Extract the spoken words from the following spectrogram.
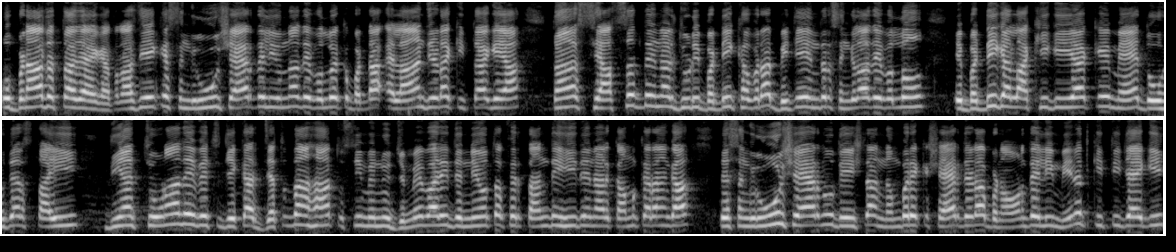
ਉਹ ਬਣਾ ਦਿੱਤਾ ਜਾਏਗਾ। ਤਾਂ ਦੱਸ ਦਈਏ ਕਿ ਸੰਗਰੂਰ ਸ਼ਹਿਰ ਦੇ ਲਈ ਉਹਨਾਂ ਦੇ ਵੱਲੋਂ ਇੱਕ ਵੱਡਾ ਐਲਾਨ ਜਿਹੜਾ ਕੀਤਾ ਗਿਆ, ਤਾਂ ਸਿਆਸਤ ਦੇ ਨਾਲ ਜੁੜੀ ਵੱਡੀ ਖਬਰ ਆ। ਵਿਜੇ ਇੰਦਰ ਸਿੰਗਲਾ ਦੇ ਵੱਲੋਂ ਇਹ ਵੱਡੀ ਗੱਲ ਆਖੀ ਗਈ ਆ ਕਿ ਮੈਂ 2027 ਦੀਆਂ ਚੋਣਾਂ ਦੇ ਵਿੱਚ ਜੇਕਰ ਜਿੱਤਦਾ ਹਾਂ, ਤੁਸੀਂ ਮੈਨੂੰ ਜ਼ਿੰਮੇਵਾਰੀ ਦਿੰਦੇ ਹੋ, ਤਾਂ ਫਿਰ ਤਨਦੇਹੀ ਦੇ ਨਾਲ ਕੰਮ ਕਰਾਂਗਾ। ਤੇ ਸੰਗਰੂਰ ਸ਼ਹਿਰ ਨੂੰ ਦੇਸ਼ ਦਾ ਨੰਬਰ 1 ਸ਼ਹਿਰ ਜਿਹੜਾ ਬਣਾਉਣ ਦੇ ਲਈ ਮਿਹਨਤ ਕੀਤੀ ਜਾਏਗੀ।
